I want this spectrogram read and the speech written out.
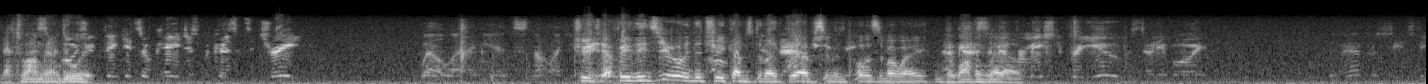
That's why I'm I gonna do suppose it. you think it's okay just because it's a tree. Well, I I mean, it's not like... Tree definitely needs you, and the tree oh, comes to life, grabs him, and pulls him away. The I've got some Widow. information for you, study boy. The man proceeds to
